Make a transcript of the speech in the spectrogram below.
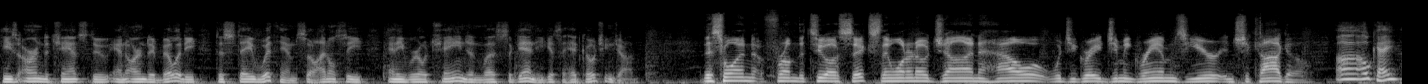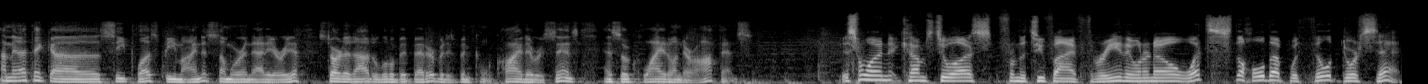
he's earned the chance to and earned the ability to stay with him. So I don't see any real change unless, again, he gets a head coaching job. This one from the 206. They want to know, John, how would you grade Jimmy Graham's year in Chicago? Uh, okay. I mean, I think uh, C plus, B minus, somewhere in that area. Started out a little bit better, but it's been quiet ever since, and so quiet on their offense. This one comes to us from the 253. They want to know what's the holdup with Phillip Dorsett?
